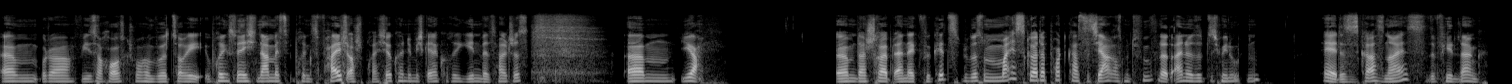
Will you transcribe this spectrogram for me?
Ähm, oder wie es auch ausgesprochen wird, sorry. Übrigens, wenn ich den Namen jetzt übrigens falsch ausspreche, könnt ihr mich gerne korrigieren, wenn es falsch ist. Ähm, ja. Ähm, dann schreibt ein Deck für Kids, du bist mein meistgehörter Podcast des Jahres mit 571 Minuten. Hey, das ist krass, nice. Vielen Dank.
